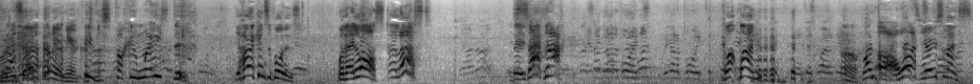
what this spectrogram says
What did he say? Tell me Merry Christmas. Fucking wasted. Your Hurricane supporters! Well, they lost. They lost! They suck. What, one? Oh, oh what? Useless!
